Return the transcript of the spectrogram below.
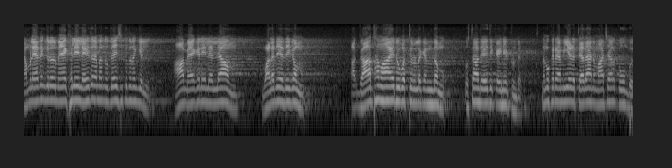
നമ്മൾ ഏതെങ്കിലും ഒരു മേഖലയിൽ എഴുതണമെന്ന് ഉദ്ദേശിക്കുന്നുണ്ടെങ്കിൽ ആ മേഖലയിലെല്ലാം വളരെയധികം അഗാധമായ രൂപത്തിലുള്ള ഗ്രന്ഥം ഉസ്താദ് എഴുതി കഴിഞ്ഞിട്ടുണ്ട്. നമുക്കറിയാം ഈ അടുത്ത് ഏതാനും ആഴ്ചകൾക്ക് മുമ്പ്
